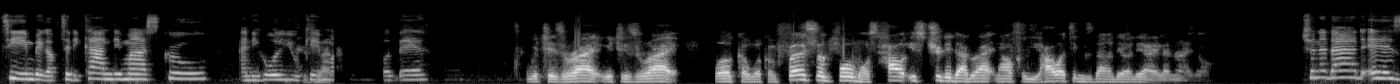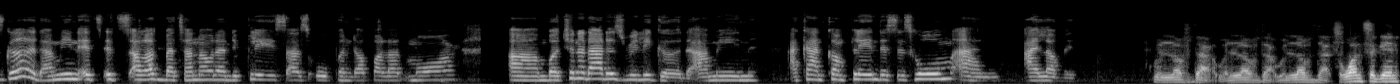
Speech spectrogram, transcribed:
team. Big up to the Candy Mas crew and the whole UK right. market out there. Which is right, which is right. Welcome, welcome. First and foremost, how is Trinidad right now for you? How are things down there on the island right now? Trinidad is good. I mean, it's it's a lot better now that the place has opened up a lot more. Um, but Trinidad is really good. I mean, I can't complain. This is home, and I love it. We love that. We love that. We love that. So once again,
